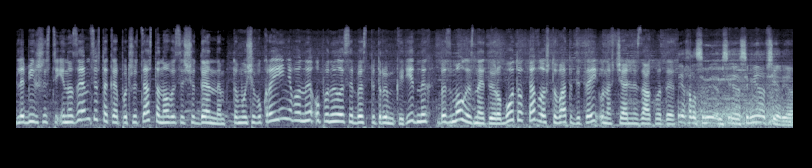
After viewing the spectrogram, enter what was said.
Для більшості іноземців таке почуття становиться щоденним, тому що в Україні вони опинилися без підтримки рідних, без змоги знайти роботу та влаштувати дітей у навчальні заклади. Приехала семья, семья в Сирию,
